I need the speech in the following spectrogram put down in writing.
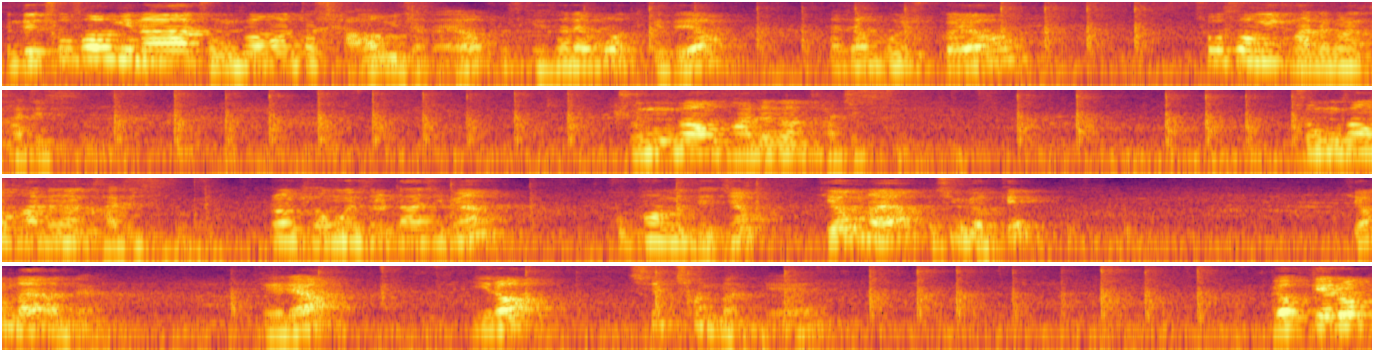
근데 초성이나 종성은 다 자음이잖아요. 그래서 계산해보면 어떻게 돼요? 다시 한번 보여줄까요? 초성이 가능한 가지수. 중성 가능한 가지수. 종성 가능한 가지수. 그럼 경우의 수를 따지면 곱하면 되죠? 기억나요? 지금 몇 개? 기억나요? 안 나요? 대략 1억 7천만 개. 몇 개로?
